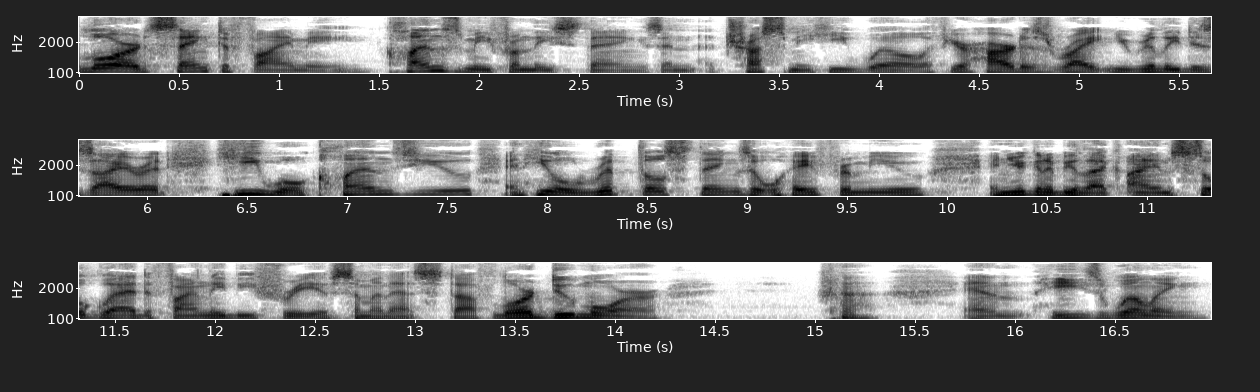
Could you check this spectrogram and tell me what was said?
Lord, sanctify me, cleanse me from these things, and trust me, He will. If your heart is right and you really desire it, He will cleanse you and He will rip those things away from you. And you're going to be like, I am so glad to finally be free of some of that stuff. Lord, do more. and He's willing.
